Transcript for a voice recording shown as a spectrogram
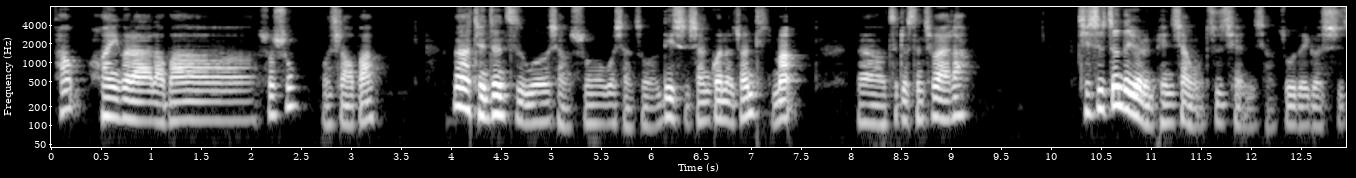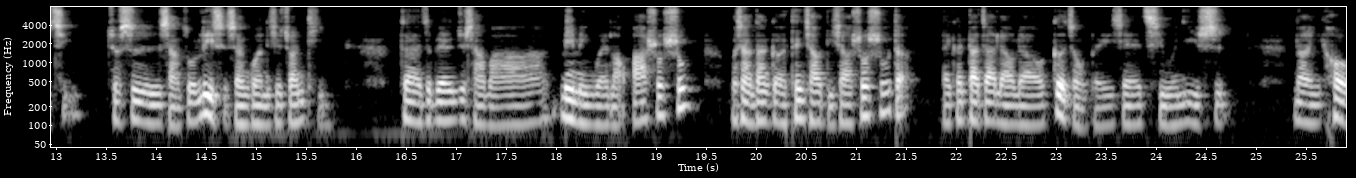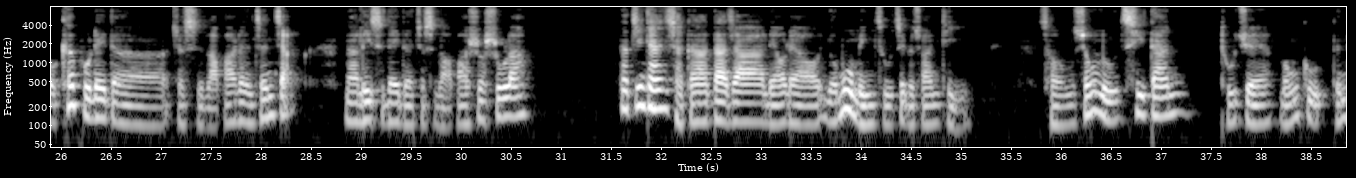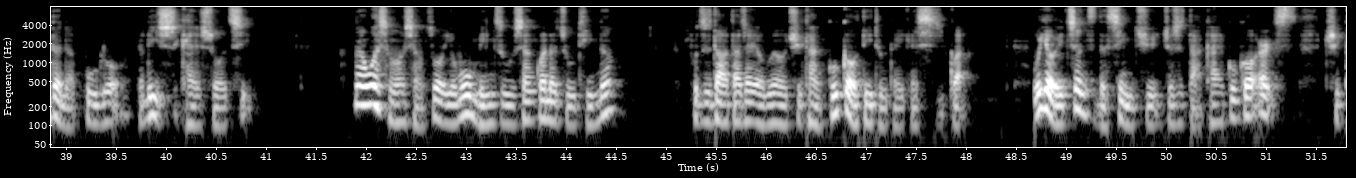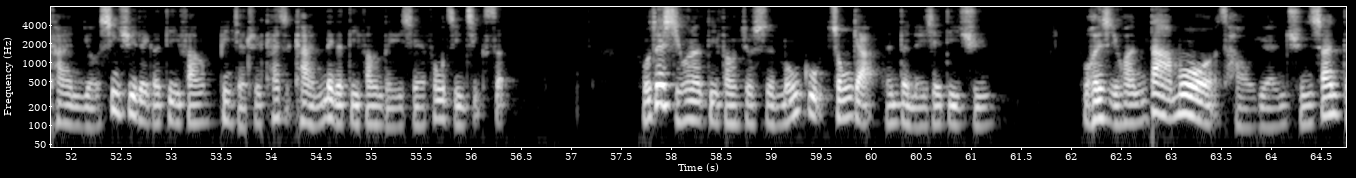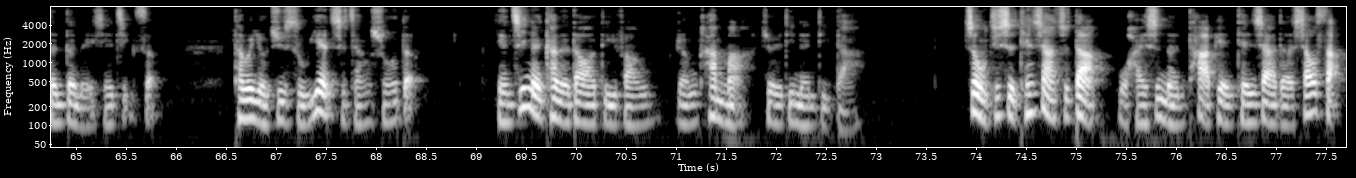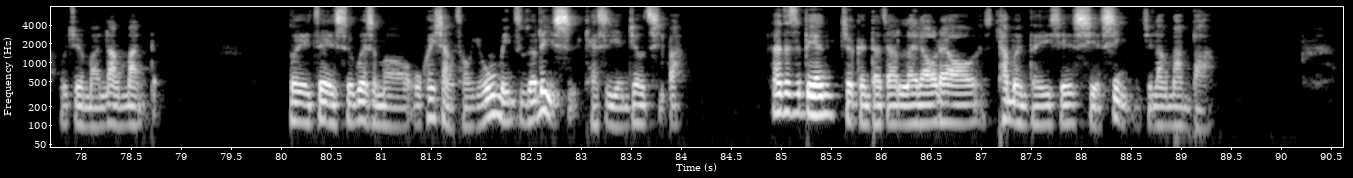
好，欢迎回来，老八说书，我是老八。那前阵子我想说，我想做历史相关的专题嘛，那这就生出来了。其实真的有点偏向我之前想做的一个事情，就是想做历史相关的一些专题，在这边就想把它命名为“老八说书”。我想当个天桥底下说书的，来跟大家聊聊各种的一些奇闻异事。那以后科普类的就是老八认真讲，那历史类的就是老八说书啦。那今天想跟大家聊聊游牧民族这个专题，从匈奴、契丹、突厥、蒙古等等的部落的历史开始说起。那为什么想做游牧民族相关的主题呢？不知道大家有没有去看 Google 地图的一个习惯？我有一阵子的兴趣就是打开 Google Earth 去看有兴趣的一个地方，并且去开始看那个地方的一些风景景色。我最喜欢的地方就是蒙古、中亚等等的一些地区。我很喜欢大漠、草原、群山等等的一些景色。他们有句俗谚是这样说的：“眼睛能看得到的地方，人和马就一定能抵达。”这种即使天下之大，我还是能踏遍天下的潇洒，我觉得蛮浪漫的。所以这也是为什么我会想从游牧民族的历史开始研究起吧。那在这边就跟大家来聊聊他们的一些写信以及浪漫吧。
